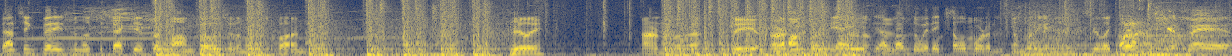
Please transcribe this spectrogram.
Bouncing Betty's the most effective, but longbows are the most fun. Really? I don't know about that. They are. Longbows, yeah, I don't know if I love the way they teleport fun. onto somebody and then you're like, oh ah, shit, bam!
